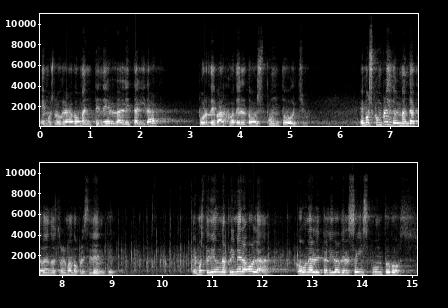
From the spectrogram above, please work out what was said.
hemos logrado mantener la letalidad por debajo del 2.8. Hemos cumplido el mandato de nuestro hermano presidente. Hemos tenido una primera ola con una letalidad del 6.2.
